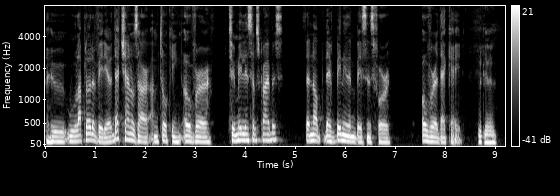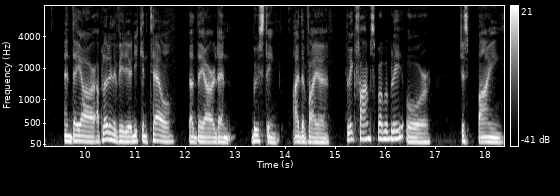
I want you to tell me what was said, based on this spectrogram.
who will upload a video. Their channels are, I'm talking, over two million subscribers they're not. They've been in the business for over a decade. Okay. And they are uploading the video, and you can tell that they are then boosting either via click farms, probably, or just buying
